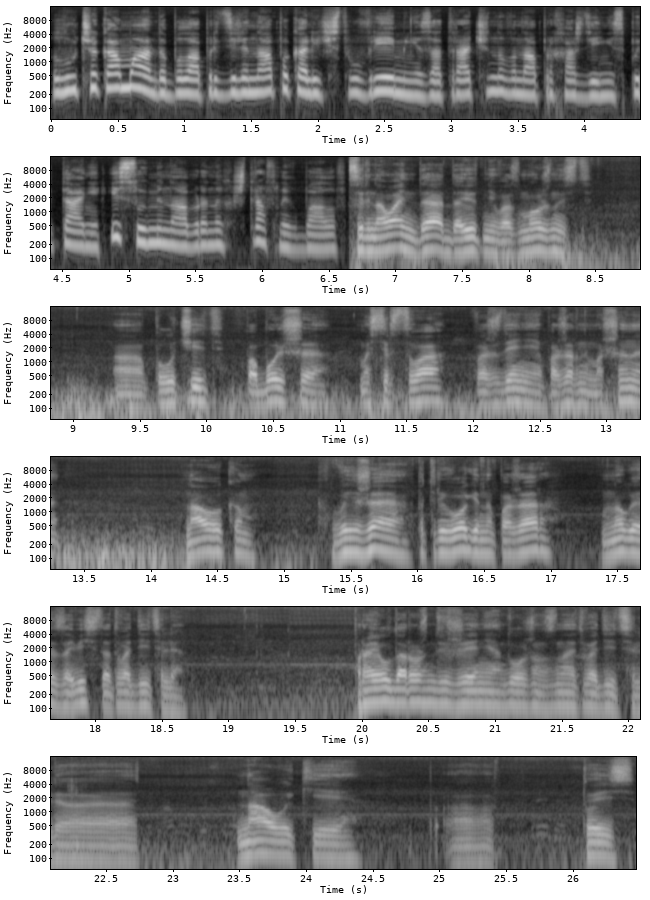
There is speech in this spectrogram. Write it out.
Лучшая команда была определена по количеству времени, затраченного на прохождение испытаний и сумме набранных штрафных баллов. Соревнования, да, дают мне возможность а, получить побольше мастерства вождения пожарной машины, навыкам. Выезжая по тревоге на пожар, многое зависит от водителя. Правила дорожного движения должен знать водитель, э, навыки. Э, То есть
